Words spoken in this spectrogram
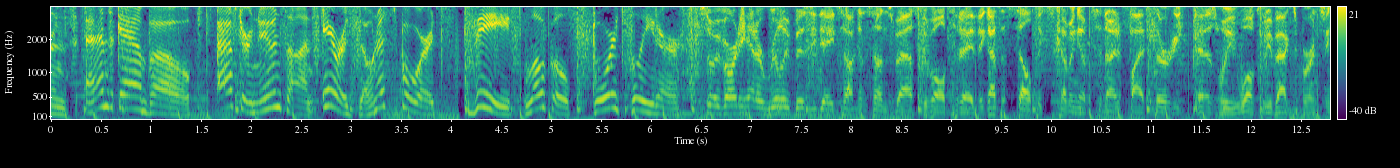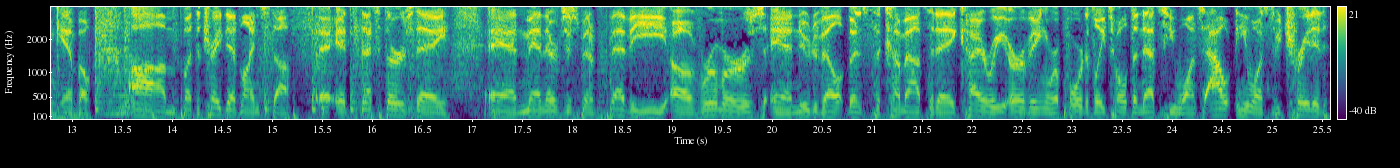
Burns and Gambo. Afternoons on Arizona Sports, the local sports leader. So we've already had a really busy day talking Suns basketball today. They got the Celtics coming up tonight at 5:30 as we welcome you back to Burns and Gambo. Um, but the trade deadline stuff, it's next Thursday, and man, there's just been a bevy of rumors and new developments to come out today. Kyrie Irving reportedly told the Nets he wants out. He wants to be traded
